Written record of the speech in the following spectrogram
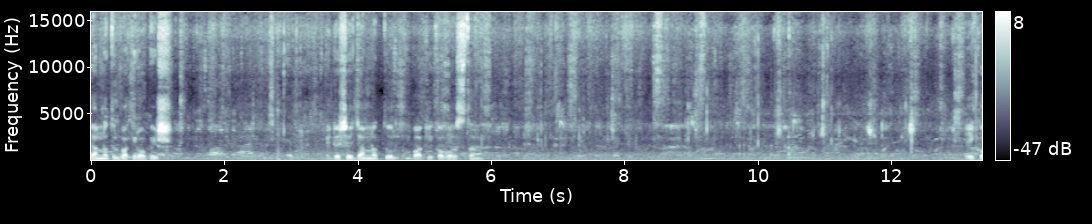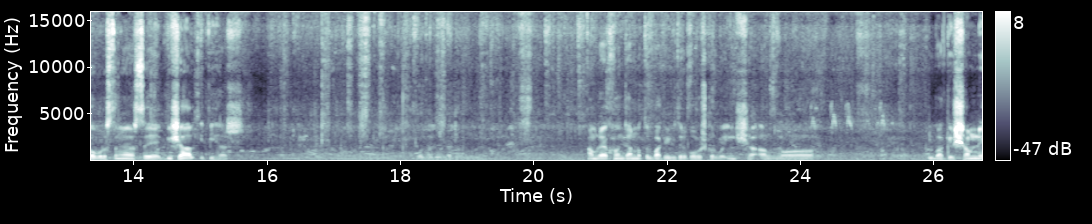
জান্নাতুল বাকির অফিস। এটা সে জান্নাতুল বাকি কবরস্থান। এই কবরস্থানের আছে বিশাল ইতিহাস। আমরা এখন জান্নাতুল বাকির ভিতরে প্রবেশ করব ইনশা আল্লাহ বাকির সামনে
